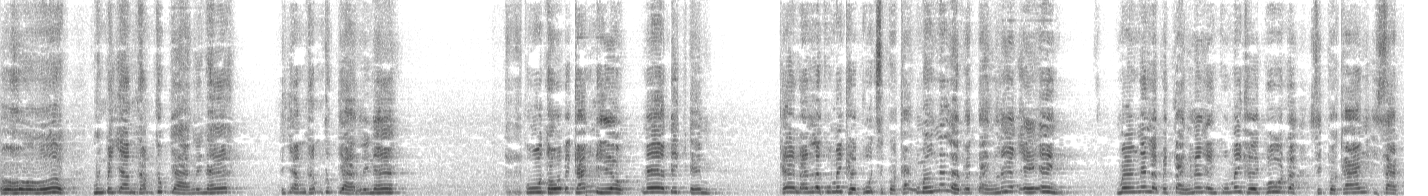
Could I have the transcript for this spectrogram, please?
โอ้โห มึงพยายามทำทุกอย่างเลยนะ พยายามทำทุกอย่างเลยนะ กูโทรไปครั้งเดียว แม่บิ๊กเอ็มแค่นั้นแล้วกูไม่เคยพูดสิบกว่าครั้งมึงนั่นแหละไปแต่งเรื่องเอง มึงนั่นแหละไปแต่งเรื่องเองกูไม่เคยพูดว่าสิบกว่าครั้งอีสัตว์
